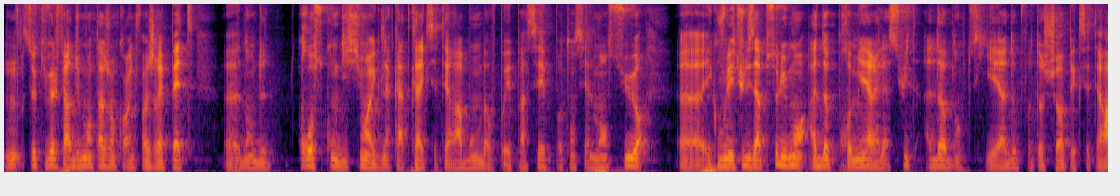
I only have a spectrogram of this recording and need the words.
Hum, ceux qui veulent faire du montage, encore une fois, je répète, euh, dans de grosses conditions avec de la 4K, etc. Bon, bah, vous pouvez passer potentiellement sur euh, et que vous voulez utiliser absolument Adobe Premiere et la suite Adobe, donc tout ce qui est Adobe Photoshop, etc.,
